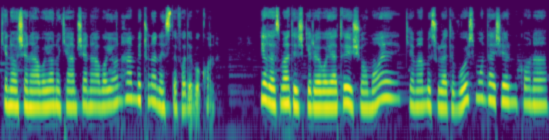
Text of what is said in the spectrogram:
که ناشنوایان و کمشنوایان هم بتونن استفاده بکنن. یه قسمتش که روایت های شماه که من به صورت voice منتشر می‌کنم.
